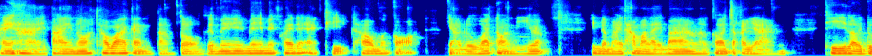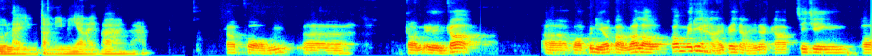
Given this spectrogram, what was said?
หายหายไปเนาะถ้าว่ากันตามตรงคือไม่ไม่ไม่ค่อยได้ active เท่าเมื่อก่อน อยากรู้ว่าตอนนี้แบบ อินเตอร์ไบค์ทำอะไรบ้าง แล้วก็จักรยานที่เราดูแลอยู่ตอนนี้มีอะไรบ้างครับ ครับผมก่อนอื่นก็บอกคุณเหนียวก่อนว่าเราก็ไม่ได้หายไปไหนนะครับ จริง ๆ พอ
